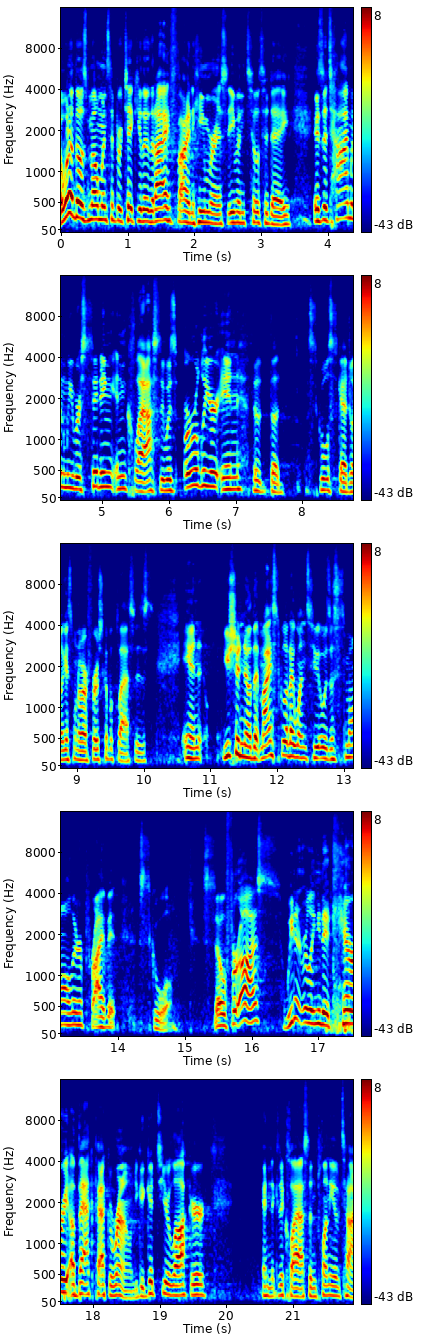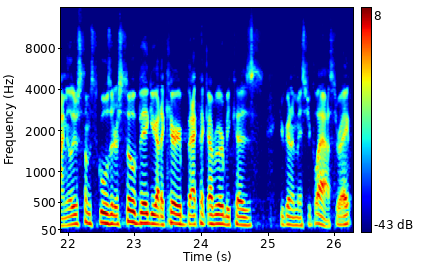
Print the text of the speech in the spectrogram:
Uh, one of those moments in particular that I find humorous even till today is a time when we were sitting in class. It was earlier in the, the school schedule, I guess one of our first couple classes. And you should know that my school that I went to, it was a smaller private school. So for us, we didn't really need to carry a backpack around. You could get to your locker and to class in plenty of time. You know, there's some schools that are so big you got to carry a backpack everywhere because you're going to miss your class, right?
